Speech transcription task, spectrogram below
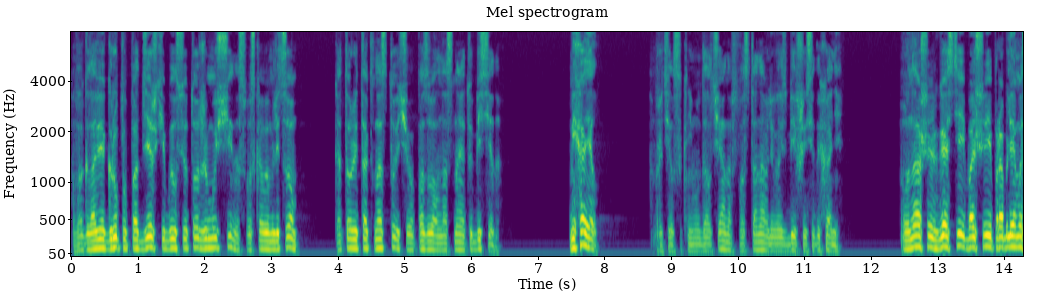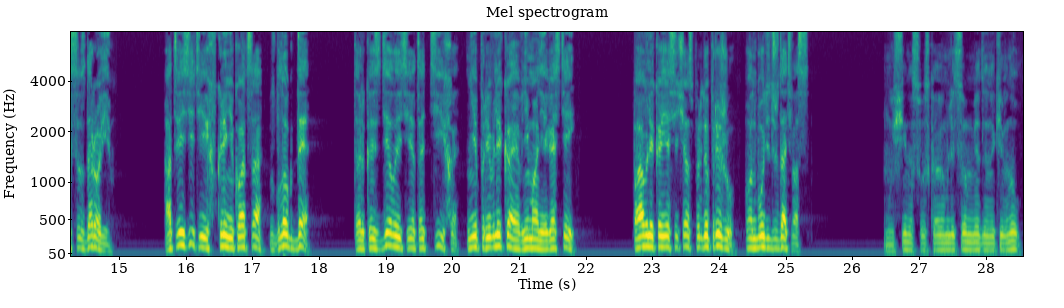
Во главе группы поддержки был все тот же мужчина с восковым лицом, который так настойчиво позвал нас на эту беседу. «Михаил!» — обратился к нему Долчанов, восстанавливая сбившееся дыхание. «У наших гостей большие проблемы со здоровьем. Отвезите их в клинику отца, в блок «Д». Только сделайте это тихо, не привлекая внимания гостей. Павлика я сейчас предупрежу, он будет ждать вас». Мужчина с восковым лицом медленно кивнул,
